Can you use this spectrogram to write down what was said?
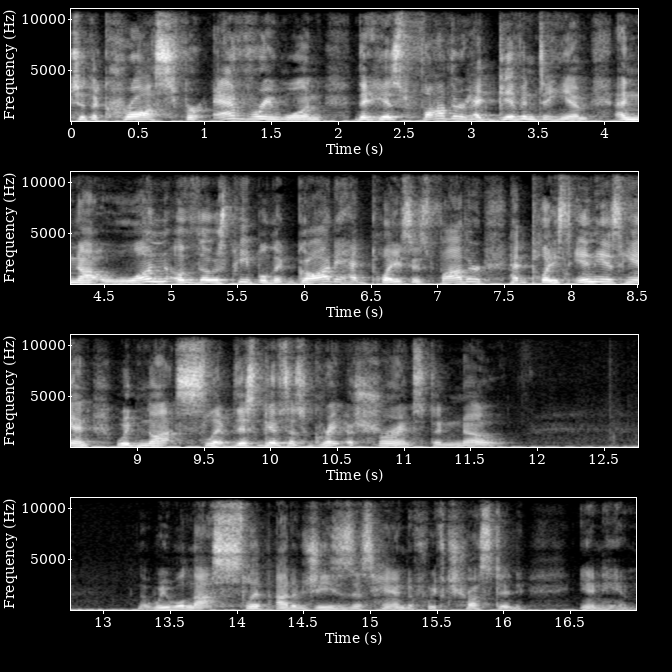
to the cross for everyone that his Father had given to him, and not one of those people that God had placed, his Father had placed in his hand, would not slip. This gives us great assurance to know that we will not slip out of Jesus' hand if we've trusted in him.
